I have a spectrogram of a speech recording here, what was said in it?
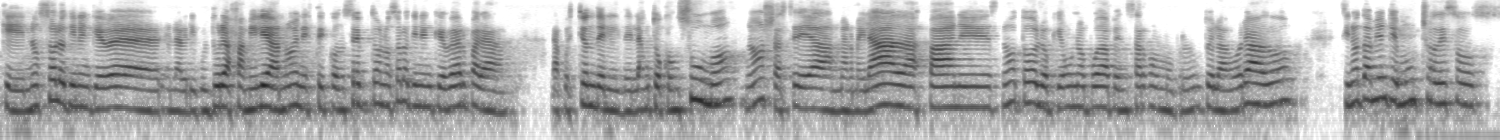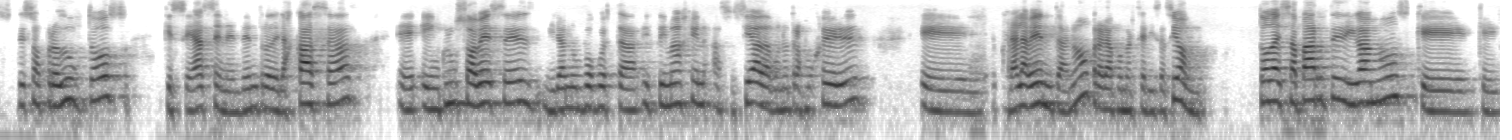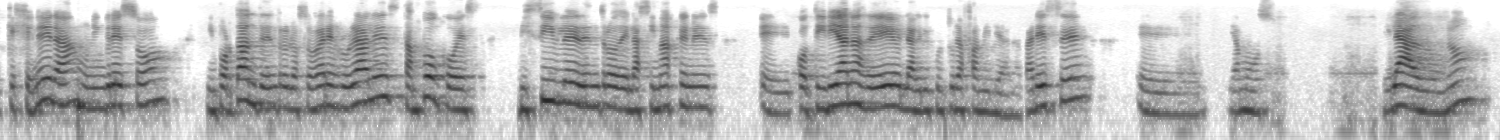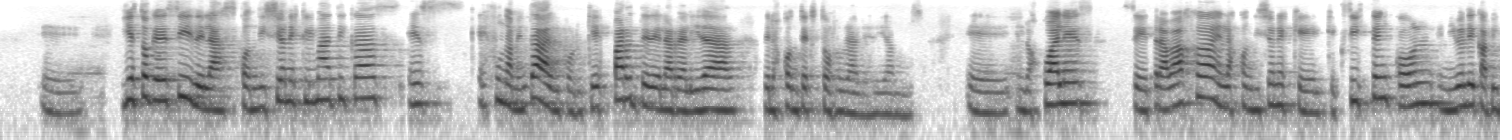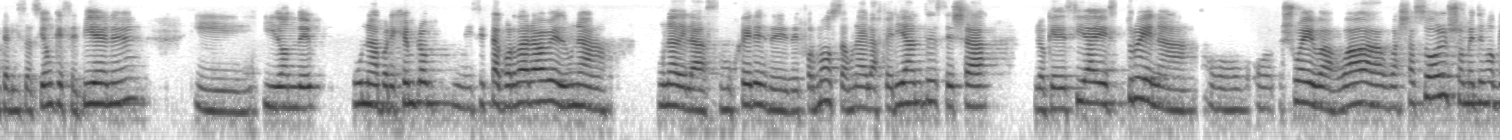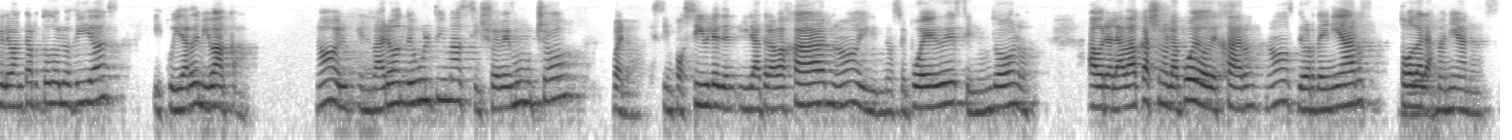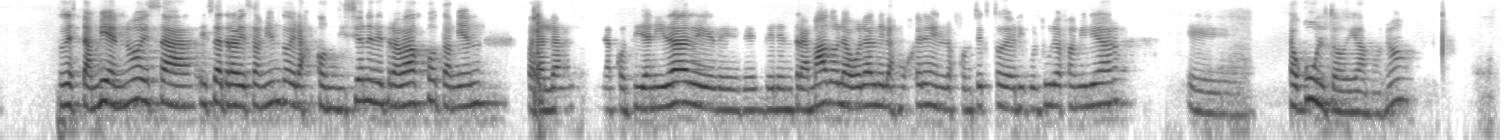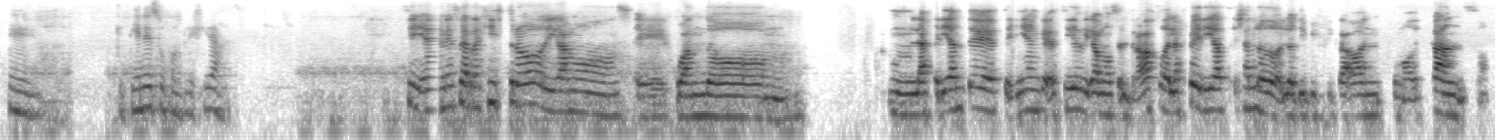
que no solo tienen que ver en la agricultura familiar, ¿no? en este concepto, no solo tienen que ver para la cuestión del, autoconsumo, ¿no? ya sea mermeladas, panes, ¿no? todo lo que uno pueda pensar como producto elaborado, sino también que muchos de esos, de esos productos que se hacen dentro de las casas, eh, e incluso a veces, mirando un poco esta, esta imagen asociada con otras mujeres, eh, para la venta, ¿no? para la comercialización. Toda esa parte, digamos, que, que, genera un ingreso importante dentro de los hogares rurales, tampoco es visible dentro de las imágenes eh, cotidianas de la agricultura familiar. Aparece, digamos, de lado, ¿no? Y esto que decís de las condiciones climáticas es, fundamental, porque es parte de la realidad de los contextos rurales, digamos, eh, en los cuales se trabaja en las condiciones que, existen con el nivel de capitalización que se tiene, y, donde una, por ejemplo, me hiciste acordar, Ave, de una, una de las mujeres de, de Formosa, una de las feriantes, ella lo que decía es truena o, llueva o, haya sol, yo me tengo que levantar todos los días y cuidar de mi vaca. ¿no? El, varón de última, si llueve mucho, bueno, es imposible ir a trabajar, ¿no? y no se puede, se inundó. No. Ahora, la vaca yo no la puedo dejar ¿no? de ordeñar todas las mañanas. Entonces también, ¿no? Ese atravesamiento de las condiciones de trabajo también para la, cotidianidad del entramado laboral de las mujeres en los contextos de agricultura familiar eh, está oculto, digamos, ¿no? Eh, que tiene su complejidad. Sí, en ese registro, digamos, eh, cuando mm, las feriantes tenían que decir, digamos, el trabajo de las ferias, ellas lo tipificaban como descanso,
